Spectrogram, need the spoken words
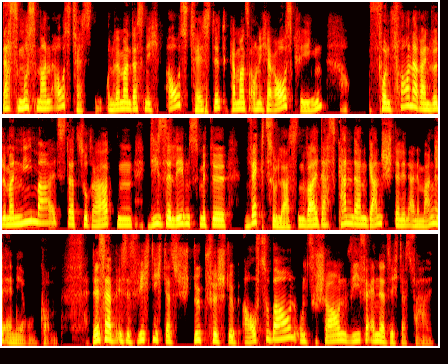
das muss man austesten. Und wenn man das nicht austestet, kann man es auch nicht herauskriegen von vornherein würde man niemals dazu raten, diese Lebensmittel wegzulassen, weil das kann dann ganz schnell in eine Mangelernährung kommen. Deshalb ist es wichtig, das Stück für Stück aufzubauen und zu schauen, wie verändert sich das Verhalten.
